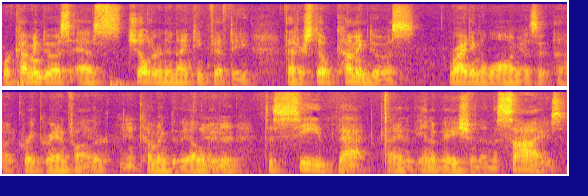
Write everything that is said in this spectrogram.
were coming to us as children in 1950 that are still coming to us, riding along as a, a great grandfather, Yeah, yeah. coming to the elevator Mhm. To see that kind of innovation and the size.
